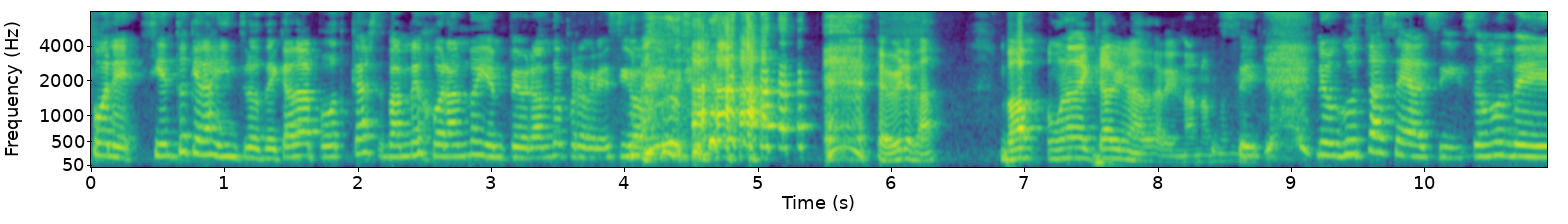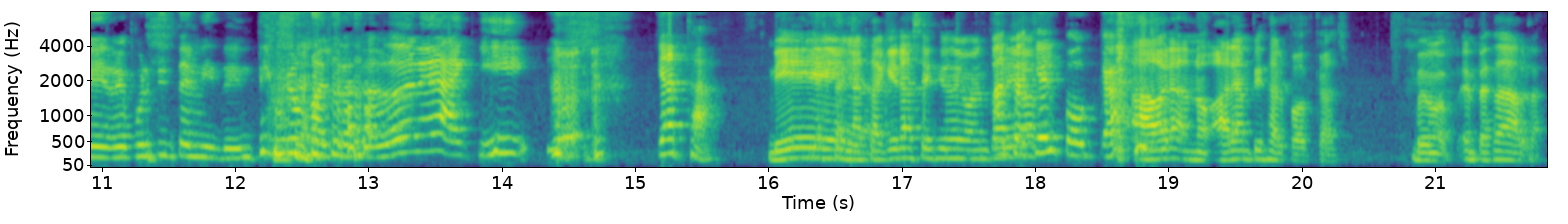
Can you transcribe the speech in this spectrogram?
Pone, siento que las intros de cada podcast van mejorando y empeorando progresivamente. Es verdad. Va una de cal y una de arena, normalmente. Sí, nos gusta ser así, somos de refuerzo intermitente, unos maltratadores aquí. Ya está, Bien, Ya está, ya. hasta aquí la sección de comentarios. hasta aquí el podcast. Ahora no, ahora empieza el podcast. Bueno, empezad a hablar.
